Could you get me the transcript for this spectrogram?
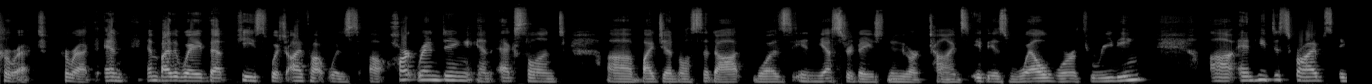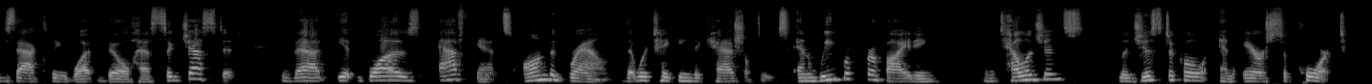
Correct, correct. And and by the way, that piece, which I thought was uh, heartrending and excellent uh, by General Sadat, was in yesterday's New York Times. It is well worth reading. Uh, and he describes exactly what Bill has suggested that it was Afghans on the ground that were taking the casualties, and we were providing intelligence, logistical and air support.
